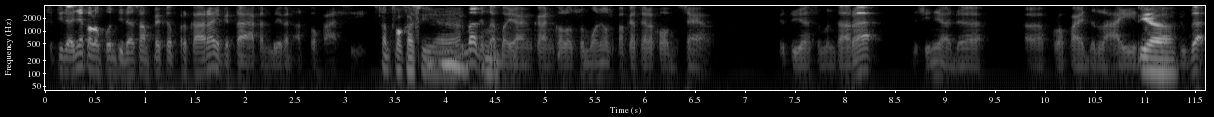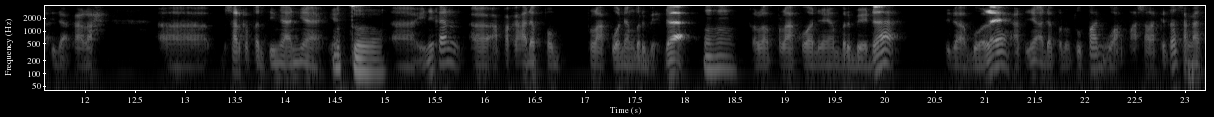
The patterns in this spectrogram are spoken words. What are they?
setidaknya kalaupun tidak sampai ke perkara ya kita akan berikan advokasi. Advokasi ya. Coba kita bayangkan kalau semuanya harus pakai Telkomsel, gitu ya. Sementara di sini ada eh, provider lain Iya. yang juga tidak kalah eh, besar kepentingannya. Ya. Betul. Nah, ini kan eh, apakah ada pe- perlakuan yang berbeda? Mhm. Kalau perlakuannya yang berbeda tidak boleh, artinya ada penutupan. Wah, pasal kita sangat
